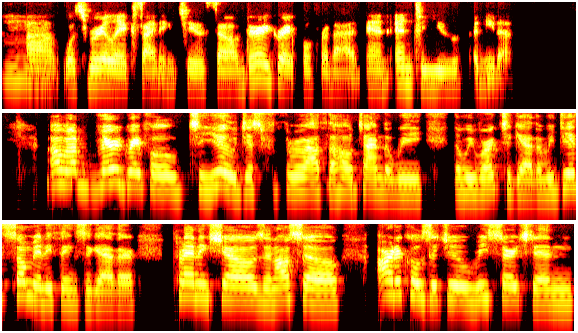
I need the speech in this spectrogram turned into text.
mm-hmm. uh, was really exciting too so i'm very grateful for that and and to you annita Oh, I'm very grateful to you just throughout the whole time that we that we worked together. We did so many things together, planning shows and also articles that you researched and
